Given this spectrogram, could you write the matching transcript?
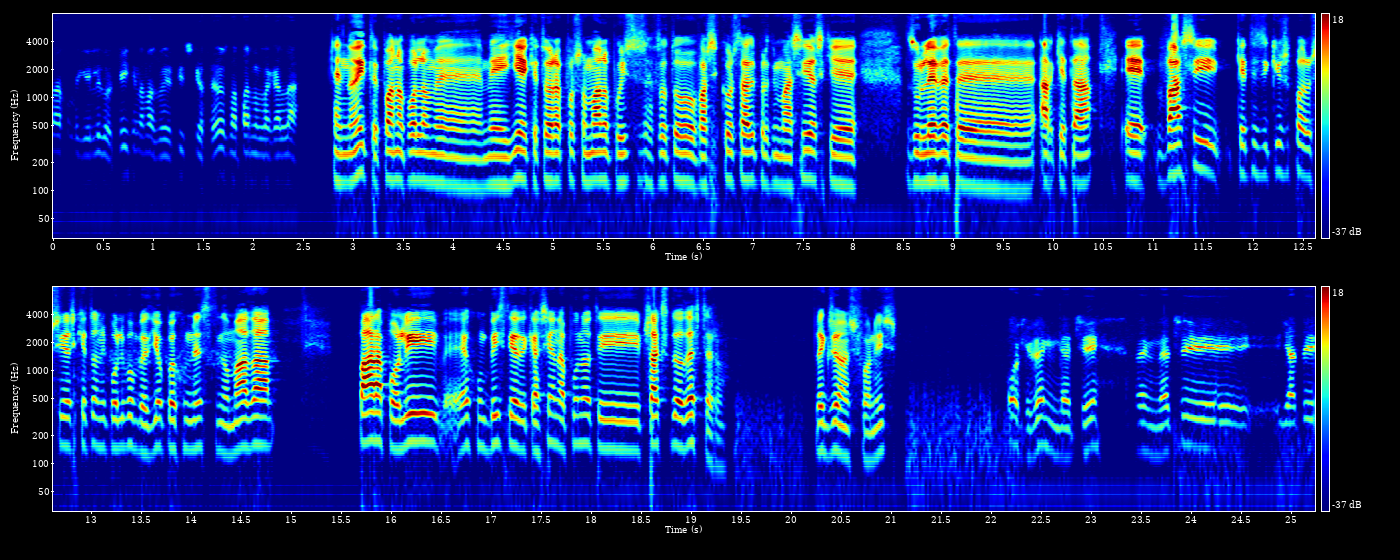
να έχουμε και λίγο τύχη, να μας βοηθήσει και ο Θεός να πάνε όλα καλά. Εννοείται, πάνω απ' όλα με, με υγεία και τώρα πόσο μάλλον που είστε σε αυτό το βασικό στάδιο προετοιμασίας και δουλεύετε αρκετά. Ε, βάσει και της δικής σου παρουσίας και των υπολείπων παιδιών που έχουν έρθει στην ομάδα, πάρα πολλοί έχουν μπει στη διαδικασία να πούνε ότι ψάξτε το δεύτερο. Δεν ξέρω αν συμφωνείς. Όχι, δεν είναι έτσι. Δεν είναι έτσι γιατί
